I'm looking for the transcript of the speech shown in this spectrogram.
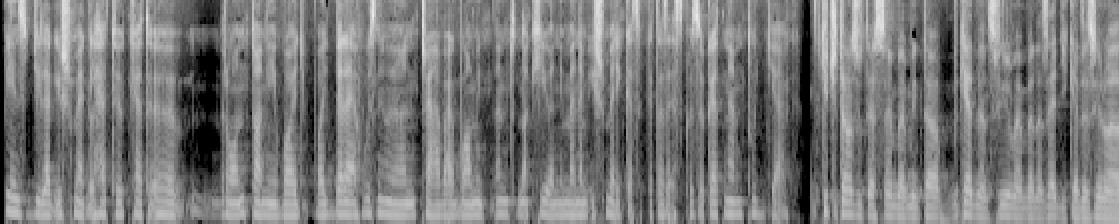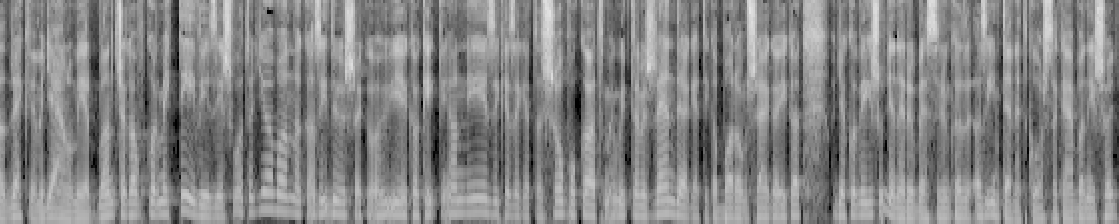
pénzügyileg is meg lehet őket ö, rontani, vagy, vagy belehúzni olyan csávákba, amit nem tudnak kijönni, mert nem ismerik ezeket az eszközöket, nem tudják. Kicsit az jut eszembe, mint a kedvenc filmemben, az egyik kedvenc film, a Requiem egy álomértban, csak akkor még tévézés volt, hogy ja, vannak az idősek, a hülyék, akik ja, nézik ezeket a sopokat, meg mit tudom, és rendelgetik a baromságaikat, hogy akkor végig is ugyanerről beszélünk az, az internet korszakában, és hogy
